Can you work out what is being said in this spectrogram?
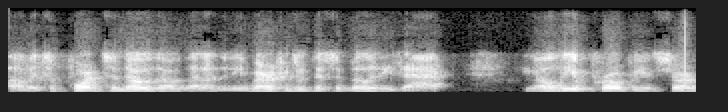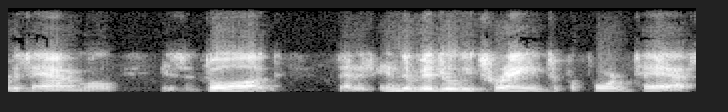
Um, it's important to know, though, that under the Americans with Disabilities Act, the only appropriate service animal is a dog that is individually trained to perform tasks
